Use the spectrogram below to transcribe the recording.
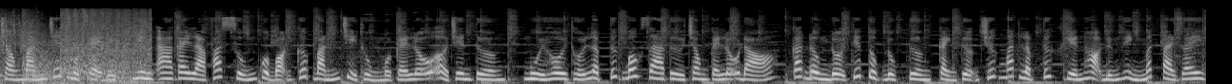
chóng bắn chết một kẻ địch, nhưng A cay là phát súng của bọn cướp bắn chỉ thủng một cái lỗ ở trên tường. Mùi hôi thối lập tức bốc ra từ trong cái lỗ đó. Các đồng đội tiếp tục đục tường, cảnh tượng trước mắt lập tức khiến họ đứng hình mất vài giây.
